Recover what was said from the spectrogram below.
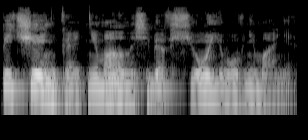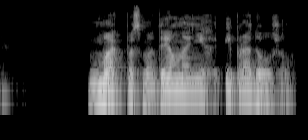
Печенька отнимала на себя все его внимание. Маг посмотрел на них и продолжил.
